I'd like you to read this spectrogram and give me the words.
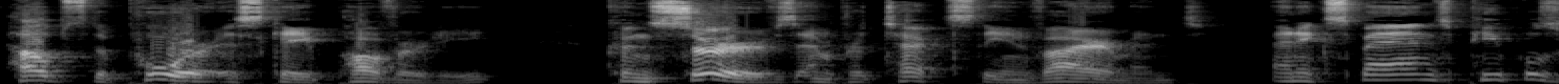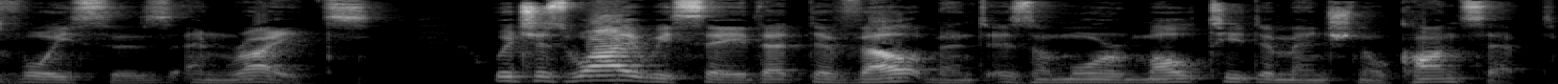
helps the poor escape poverty, conserves and protects the environment, and expands people's voices and rights, which is why we say that development is a more multidimensional concept.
